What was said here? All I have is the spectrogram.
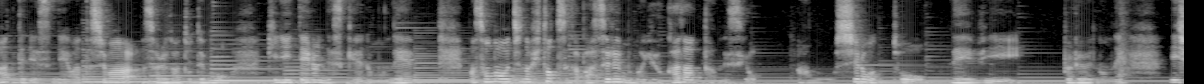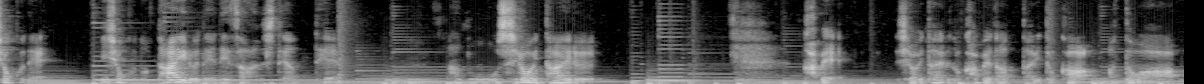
あってですね私はそれがとても気に入っているんですけれどもね、まあ、そのうちの一つがバスルームの床だったんですよ。あの白とネイビーブルーのね2色で2色のタイルでデザインしてあって、うん、あの白いタイル壁白いタイルの壁だったりとかあとは、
